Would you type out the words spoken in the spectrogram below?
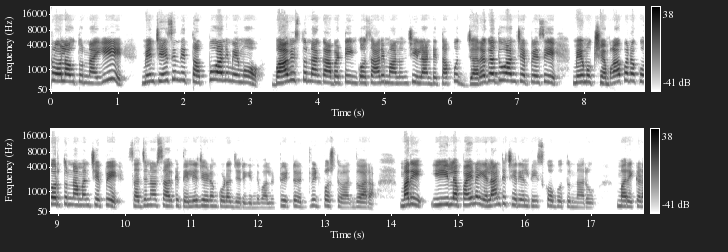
ట్రోల్ అవుతున్నాయి. మేము చేసింది తప్పు అని మేము భావిస్తున్నాం కాబట్టి ఇంకోసారి మా నుంచి ఇలాంటి తప్పు జరగదు అని చెప్పేసి మేము క్షమాపణ కోరుతున్నామని చెప్పి సజ్జనార్ సార్కి తెలియజేయడం కూడా జరిగింది వాళ్ళు ట్విట్ ట్విట్ పోస్ట్ ద్వారా. మరి వీళ్ళ పైన ఎలాంటి చర్యలు తీసుకోబోతున్నారు? మరి ఇక్కడ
